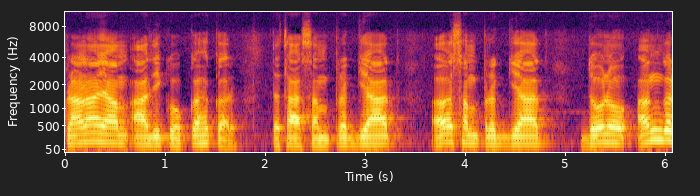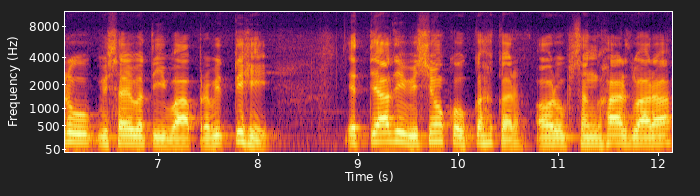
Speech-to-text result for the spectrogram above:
प्राणायाम आदि को कहकर तथा संप्रज्ञात, असंप्रज्ञात, दोनों अंग रूप विषयवती व प्रवृत्ति ही इत्यादि विषयों को कहकर और उपसंहार द्वारा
